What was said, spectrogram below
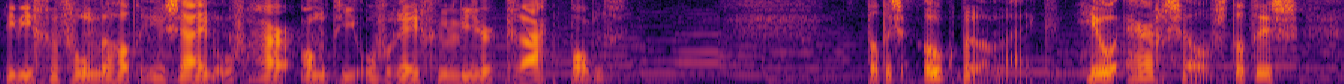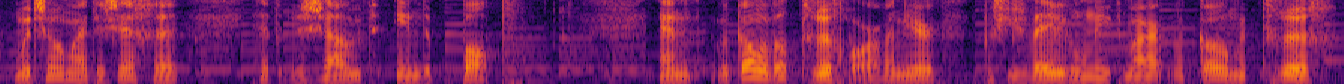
die hij gevonden had in zijn of haar anti- of regulier kraakpand? Dat is ook belangrijk. Heel erg zelfs. Dat is, om het zomaar te zeggen, het zout in de pap. En we komen wel terug hoor. Wanneer precies weet ik nog niet, maar we komen terug.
